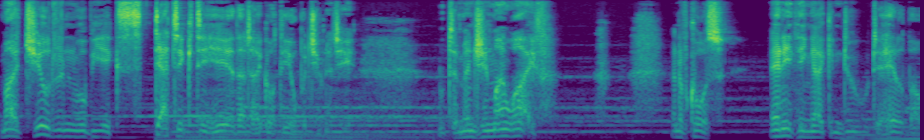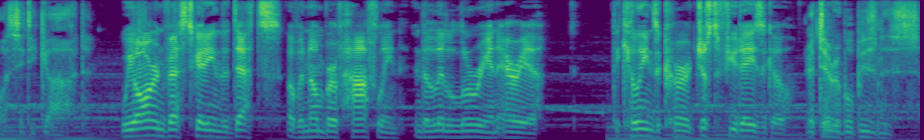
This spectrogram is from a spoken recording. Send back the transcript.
My children will be ecstatic to hear that I got the opportunity. Not to mention my wife. And of course, anything I can do to help our city guard. We are investigating the deaths of a number of halfling in the Little Lurian area. The killings occurred just a few days ago. A terrible business,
